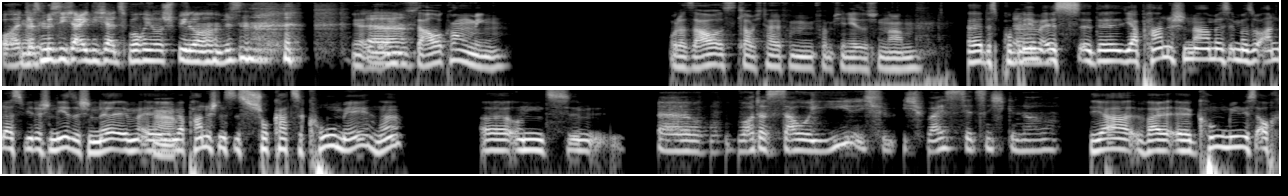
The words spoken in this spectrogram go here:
oh ja. das müsste ich eigentlich als Warrior-Spieler wissen. ja, äh, Sao Kongming. Oder Sao ist, glaube ich, Teil vom, vom chinesischen Namen. Äh, das Problem ähm. ist, äh, der japanische Name ist immer so anders wie der chinesische. Ne? Im, äh, ja. Im, Japanischen ist es Shokatsu Kome. Ne? Äh, und äh, war das Saoi? Ich, ich weiß es jetzt nicht genau. Ja, weil äh, Kung Min ist auch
